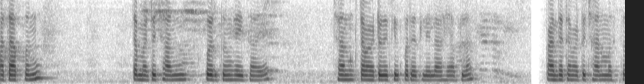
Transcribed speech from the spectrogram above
आता आपण टमॅटो छान परतून घ्यायचा आहे. छान टमॅटो देखील परतलेला आहे आपला. कांदा टमॅटो छान मस्त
